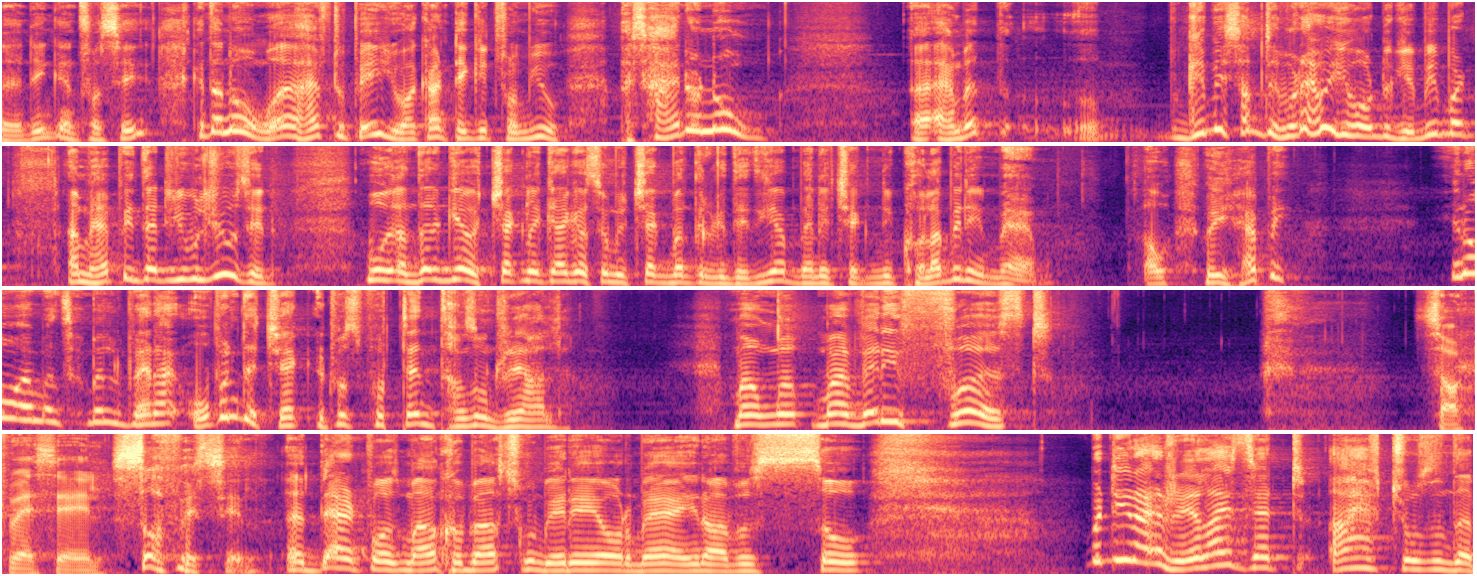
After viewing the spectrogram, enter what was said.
learning and for saying, कहता no, I have to pay you. I can't take it from you. I said, I don't know, uh, Ahmed, uh, give me something, whatever you want to give me, but I'm happy that you will use it. वो अंदर गया चेक लेके आ गया उसने मुझे चेक बंद करके दे दिया मैंने चेक नहीं खोला भी नहीं मैं वेरी हैप्पी you know Ahmed Samil, when I opened the check it was for 10,000 real my, my very first सॉफ्टवेयर सेल software sale. And that was my आंखों में आंसू मेरे और मैं you know I was so but you know I realized that I have chosen the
